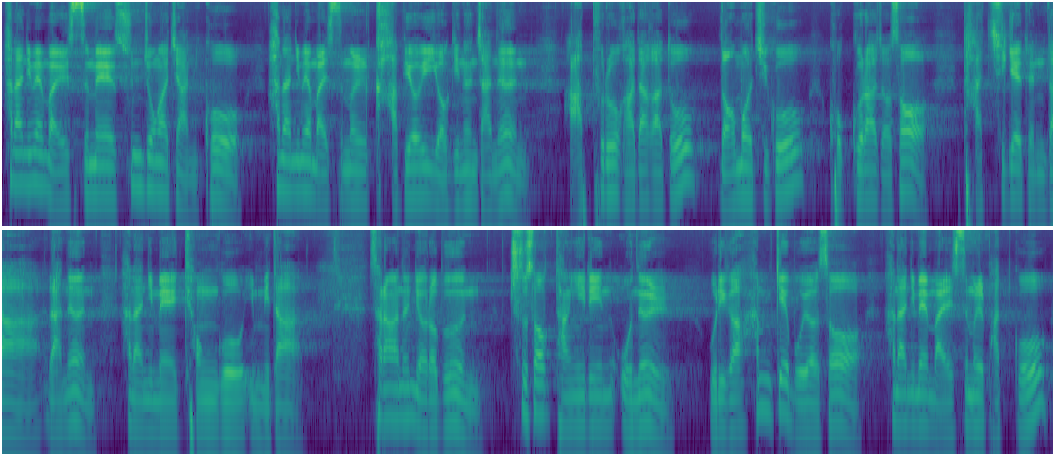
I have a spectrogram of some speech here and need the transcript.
하나님의 말씀에 순종하지 않고 하나님의 말씀을 가벼이 여기는 자는 앞으로 가다가도 넘어지고 고꾸라져서 다치게 된다라는 하나님의 경고입니다. 사랑하는 여러분, 추석 당일인 오늘 우리가 함께 모여서 하나님의 말씀을 받고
